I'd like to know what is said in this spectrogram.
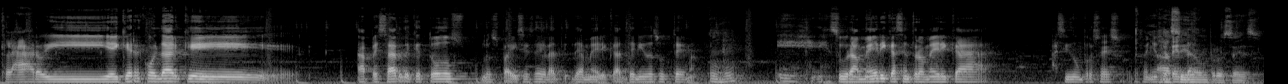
Claro, y hay que recordar que a pesar de que todos los países de, América han tenido sus temas, eh, en Sudamérica, Centroamérica ha sido un proceso. Los años Ha 70. sido un proceso.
